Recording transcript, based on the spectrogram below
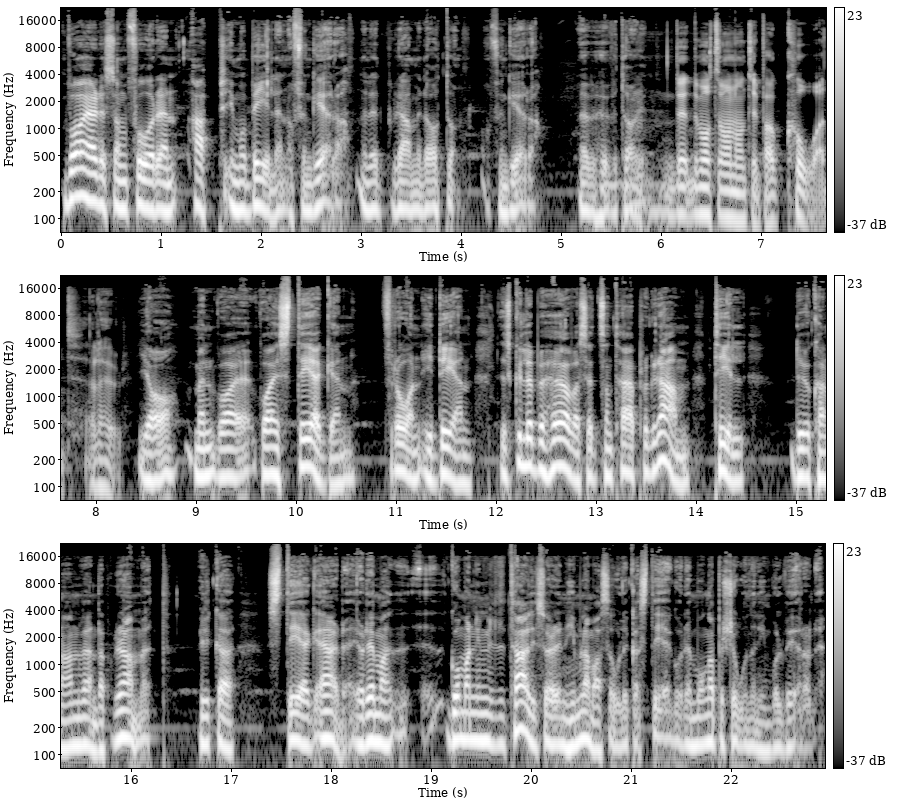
vad är det som får en app i mobilen att fungera? Eller ett program i datorn att fungera överhuvudtaget? Mm, det, det måste vara någon typ av kod, eller hur? Ja, men vad är, vad är stegen från idén. Det skulle behövas ett sånt här program till du kan använda programmet. Vilka steg är det? Ja, det man, går man in i detalj så är det en himla massa olika steg och det är många personer involverade.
